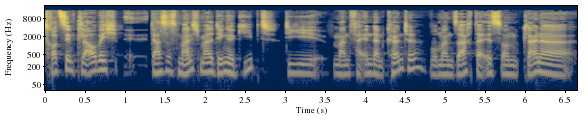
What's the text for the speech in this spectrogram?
Trotzdem glaube ich, dass es manchmal Dinge gibt, die man verändern könnte, wo man sagt, da ist so ein kleiner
